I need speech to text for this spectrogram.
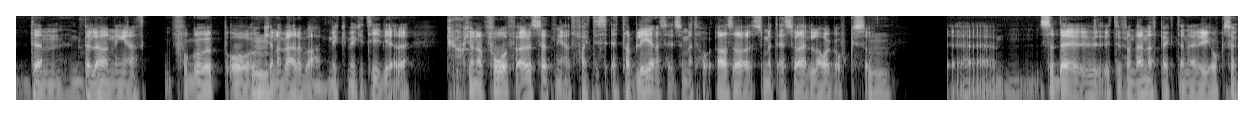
den belöningen att få gå upp och Mm. kunna värva mycket, mycket tidigare. Och kunna få förutsättningar att faktiskt etablera sig som ett, alltså, som ett SHL-lag också. Mm. Eh, Så det, utifrån den aspekten är det ju också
